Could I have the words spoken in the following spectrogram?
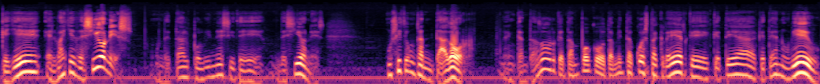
que lle el valle de Siones donde tal Polines y de, de Siones. Un sitio encantador encantador que tampoco también te cuesta creer que, que te ha que te nubieu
